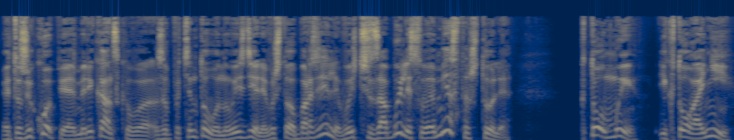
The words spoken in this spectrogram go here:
это же копия американского запатентованного изделия. Вы что, оборзели? Вы забыли свое место, что ли? Кто мы и кто они?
